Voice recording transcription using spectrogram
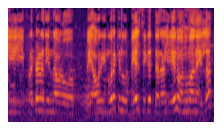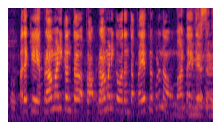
ಈ ಪ್ರಕರಣದಿಂದ ಅವರು ಬೇ- ಅವರಿಗೆ ನೂರಕ್ಕೆ ನೂರು ಬೇಲ್ ಸಿಗುತ್ತೆ. ಅದರಲ್ಲಿ ಏನು ಅನುಮಾನ ಇಲ್ಲ. ಅದಕ್ಕೆ ಪ್ರಾಮಾಣಿಕಂತ ಪ್ರಾಮಾಣಿಕವಾದಂತಹ ಪ್ರಾಮಾಣಿಕವಾದಂತ ಪ್ರಯತ್ನ ಕೂಡ ನಾವು ಮಾಡ್ತಾ ಇದ್ದೇವೆ ಸರ್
